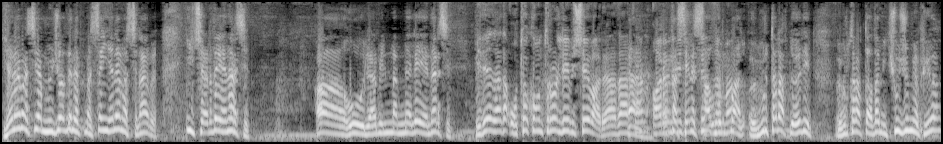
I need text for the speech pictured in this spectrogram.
Yenemezsin ya mücadele etmezsen yenemezsin abi. İçeride yenersin. Ha hula bilmem neyle yenersin. Bir de zaten otokontrol diye bir şey var. Ya zaten Ha, arenaya zaten seni çıktığın zaman-. Öbür tarafta öyle değil. Öbür tarafta adam iki hücum yapıyor.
